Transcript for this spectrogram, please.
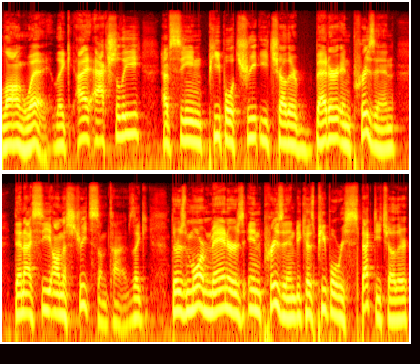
long way. Like I actually have seen people treat each other better in prison than I see on the streets sometimes. Like there's more manners in prison because people respect each other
